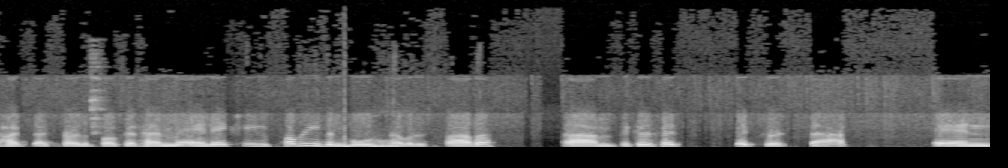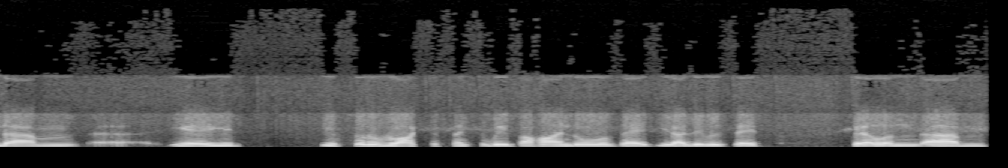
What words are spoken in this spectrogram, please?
hope they throw the book at him, and actually probably even more so at his father, um, because that's that's where it starts. And um, uh, yeah, you you sort of like to think that we're behind all of that. You know, there was that spell in um,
